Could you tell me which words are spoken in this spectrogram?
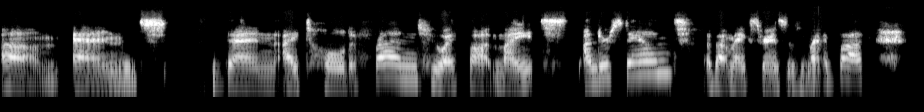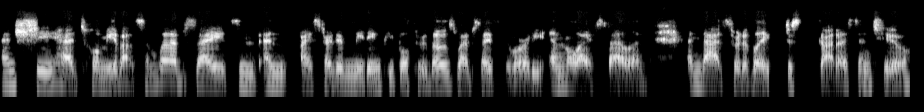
um, and then I told a friend who I thought might understand about my experiences with my buck. And she had told me about some websites, and, and I started meeting people through those websites that were already in the lifestyle. And, and that sort of like just got us into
